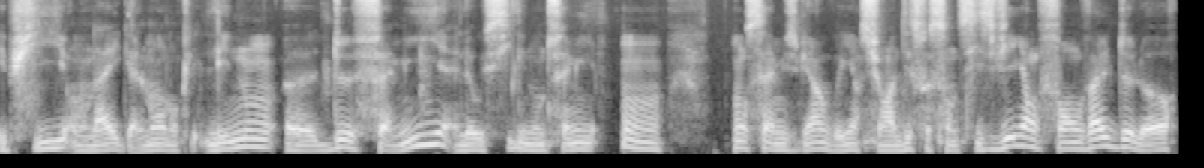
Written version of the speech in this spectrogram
et puis on a également donc les noms euh, de famille. Là aussi, les noms de famille, on, s'amuse bien. Vous voyez, sur un D66, vieil enfant, Val de l'Or,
